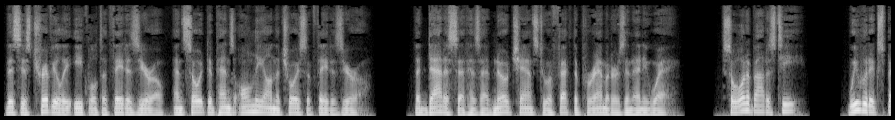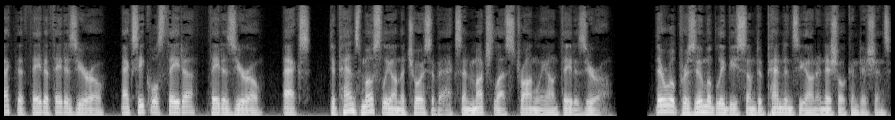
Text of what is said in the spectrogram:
This is trivially equal to theta 0, and so it depends only on the choice of theta 0. The dataset has had no chance to affect the parameters in any way. So what about as t? We would expect that theta theta 0, x equals theta, theta 0, x, depends mostly on the choice of x and much less strongly on theta 0. There will presumably be some dependency on initial conditions,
